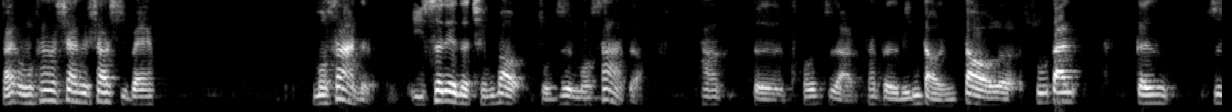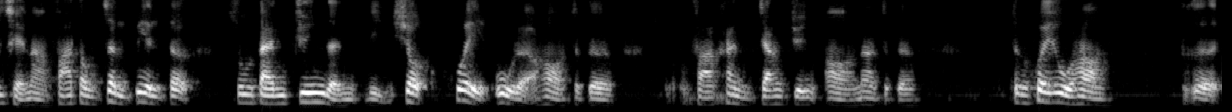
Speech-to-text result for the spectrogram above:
来，我们看到下一个消息呗。摩萨德以色列的情报组织摩萨德，他的头子啊，他的领导人到了苏丹，跟之前啊发动政变的苏丹军人领袖会晤了哈，这个法汉将军哦，那这个这个会晤哈，这个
